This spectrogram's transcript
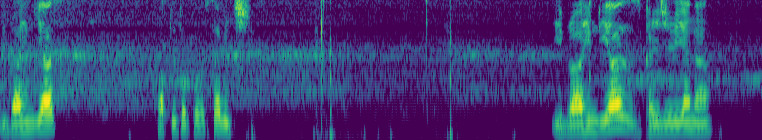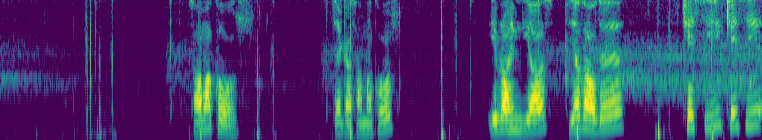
İbrahim Diaz. Kaptı topu. Savic. İbrahim Diaz. Kaleci Riena. Samakos. Tekrar Samakos. İbrahim Diaz. Diaz aldı. Kesi. Kesi.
